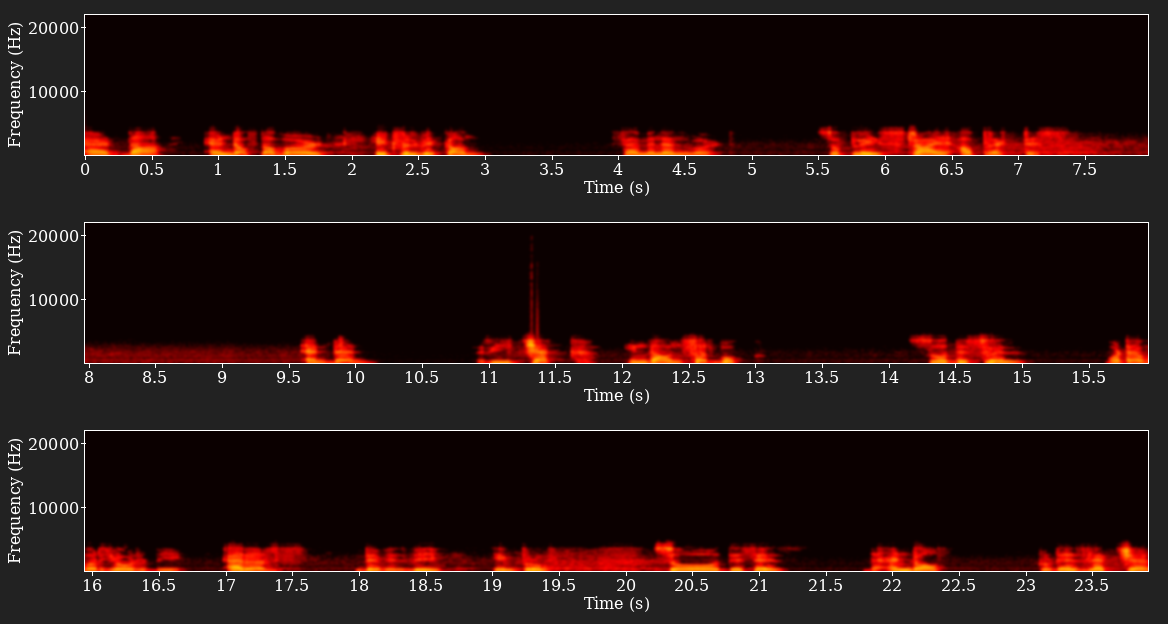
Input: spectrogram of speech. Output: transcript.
at the end of the word it will become feminine word so please try a practice. And then recheck in the answer book. So this will whatever your be errors they will be improved. So this is the end of today's lecture.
